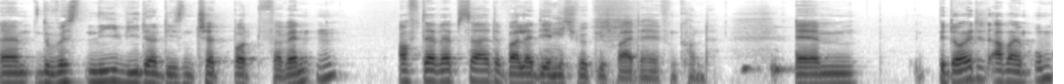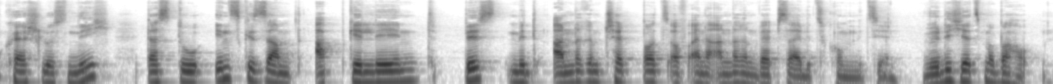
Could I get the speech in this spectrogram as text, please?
ähm, du wirst nie wieder diesen Chatbot verwenden auf der Webseite, weil er dir nicht wirklich weiterhelfen konnte. Ähm, bedeutet aber im Umkehrschluss nicht, dass du insgesamt abgelehnt bist, mit anderen Chatbots auf einer anderen Webseite zu kommunizieren. Würde ich jetzt mal behaupten.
